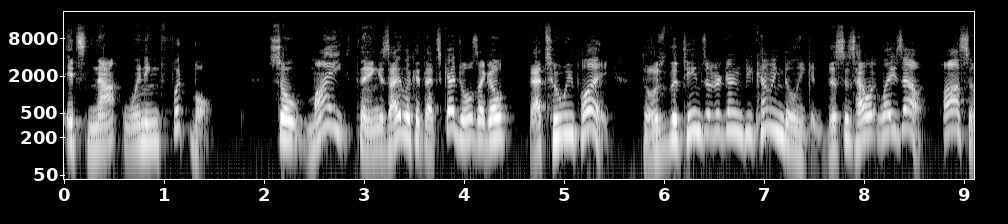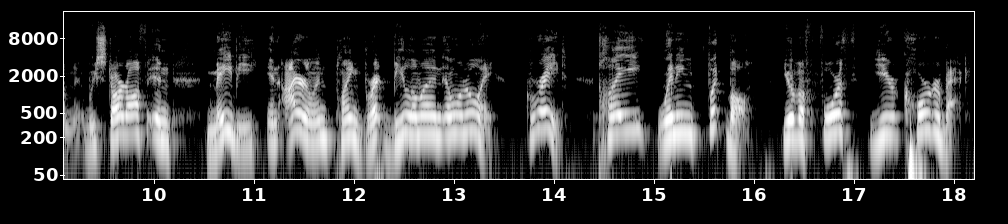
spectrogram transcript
It's not winning football. So my thing is I look at that schedule as I go, that's who we play. Those are the teams that are going to be coming to Lincoln. This is how it lays out. Awesome. We start off in maybe in Ireland playing Bret Bielema in Illinois. Great play winning football. You have a fourth year quarterback.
